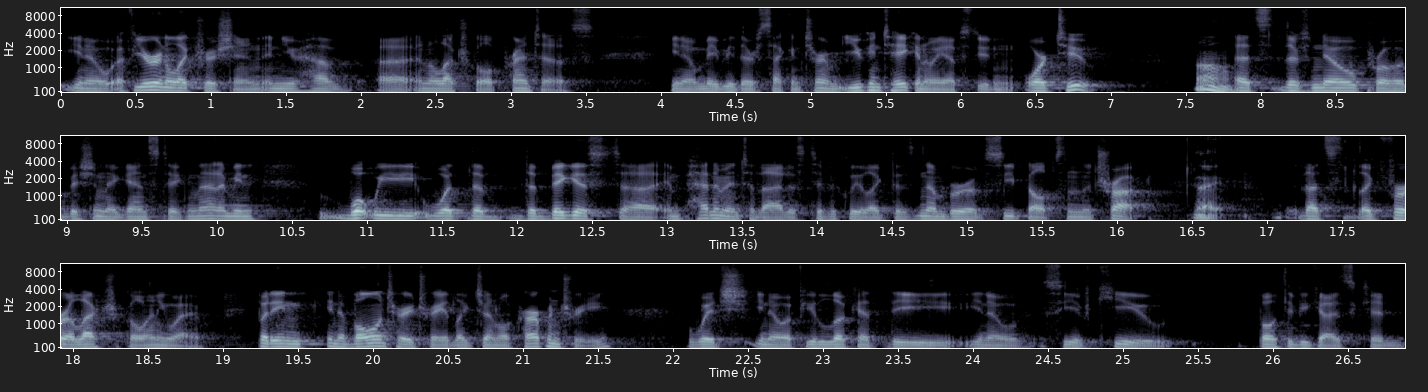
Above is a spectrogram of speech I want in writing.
you know, if you're an electrician and you have uh, an electrical apprentice, you know, maybe their second term, you can take an OYAP student or two. Oh, That's there's no prohibition against taking that. I mean, what we what the the biggest uh, impediment to that is typically like this number of seatbelts in the truck. Right. That's like for electrical anyway. But in in a voluntary trade like general carpentry, which you know if you look at the you know C of Q, both of you guys could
